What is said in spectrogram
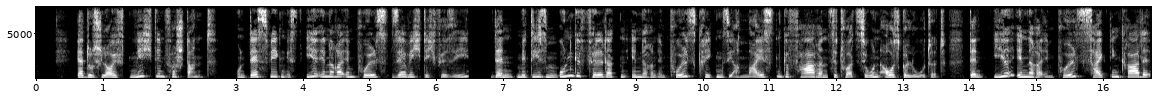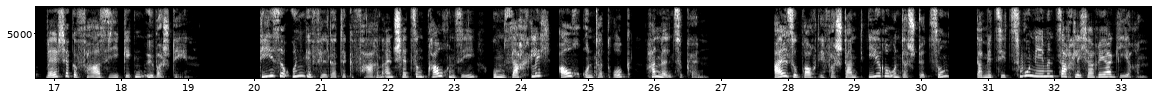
Er durchläuft nicht den Verstand. Und deswegen ist Ihr innerer Impuls sehr wichtig für Sie, denn mit diesem ungefilterten inneren Impuls kriegen Sie am meisten Gefahrensituationen ausgelotet, denn Ihr innerer Impuls zeigt Ihnen gerade, welcher Gefahr Sie gegenüberstehen. Diese ungefilterte Gefahreneinschätzung brauchen Sie, um sachlich, auch unter Druck, handeln zu können. Also braucht Ihr Verstand Ihre Unterstützung, damit Sie zunehmend sachlicher reagieren.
